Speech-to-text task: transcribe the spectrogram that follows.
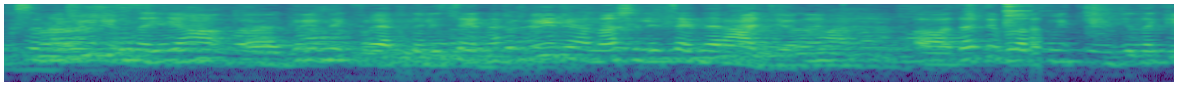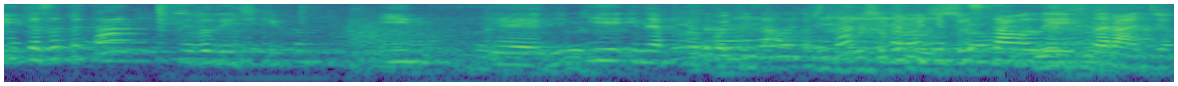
Оксана Юрівна, я е, керівник проєкту Ліцейна хвиля, наше ліцейне радіо. Дайте, будь ласка, відповіді на кілька запитань невеличких, і, які і не про роботі також, так, щоб потім представили їх на радіо.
